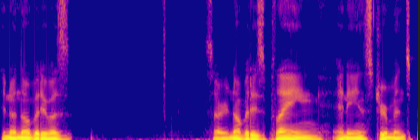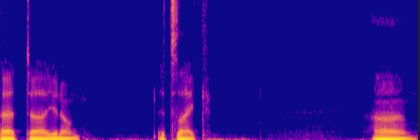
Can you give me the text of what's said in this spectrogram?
You know, nobody was. Sorry, nobody's playing any instruments, but uh, you know, it's like. Um,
